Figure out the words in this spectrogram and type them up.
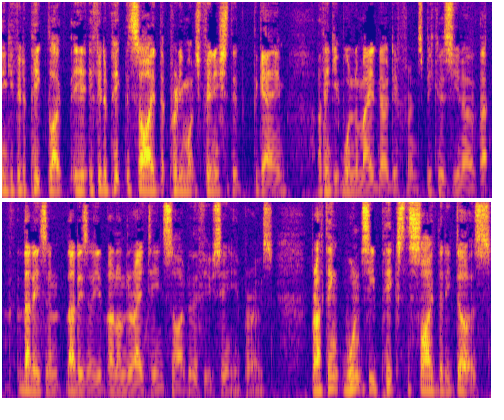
think if he'd have picked like if he'd have picked the side that pretty much finished the, the game, I think it wouldn't have made no difference because you know that that is an that is a, an under eighteen side with a few senior pros. But I think once he picks the side that he does,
